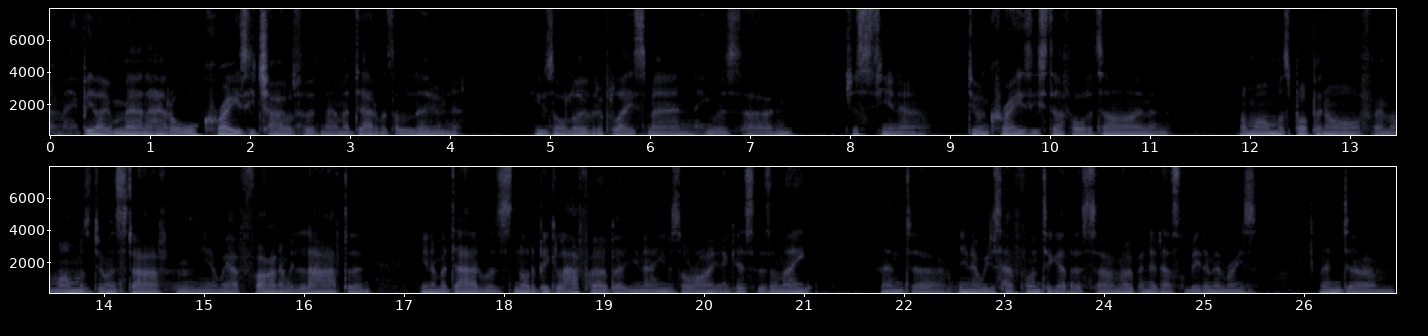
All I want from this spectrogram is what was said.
be like, "Man, I had a crazy childhood. Man, my dad was a loon." he was all over the place, man. He was uh, just, you know, doing crazy stuff all the time. And my mom was popping off, and my mom was doing stuff. And, you know, we had fun and we laughed. And, you know, my dad was not a big laugher, but, you know, he was all right, I guess, as a mate. And, uh, you know, we just have fun together. So I'm hoping that that'll be the memories. And um,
